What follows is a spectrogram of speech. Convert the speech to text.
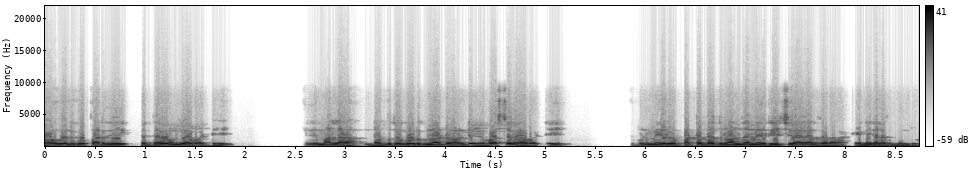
భౌగోళిక పరిధి పెద్దగా ఉంది కాబట్టి ఇది మళ్ళా డబ్బుతో కూడుకున్నటువంటి వ్యవస్థ కాబట్టి ఇప్పుడు మీరు పట్టభద్రులు అందరినీ రీచ్ కాగలుగుతారా ఎన్నికలకు ముందు?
